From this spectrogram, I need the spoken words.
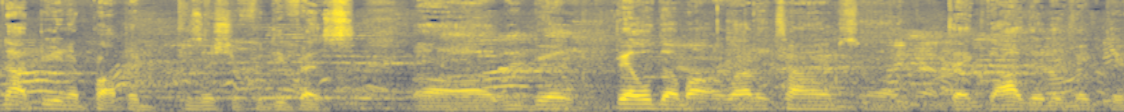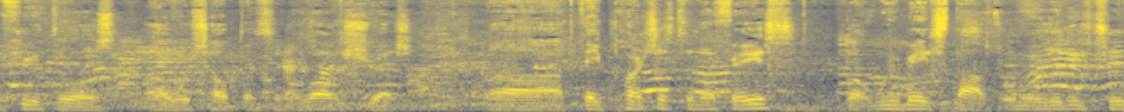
not being in proper position for defense. Uh, we bailed, bailed them out a lot of times. Uh, thank God they didn't make their free throws, uh, which helped us in a long stretch. Uh, they punched us in the face, but we made stops when we needed to.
